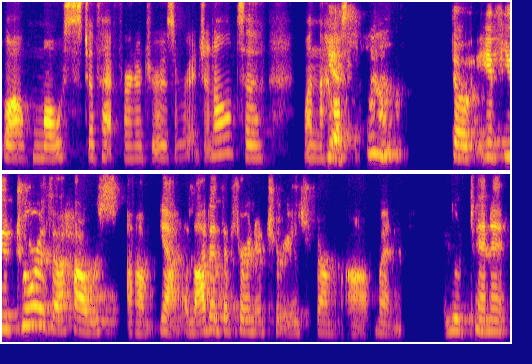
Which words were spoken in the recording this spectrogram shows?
well, most of that furniture is original to when the yes. house? Mm-hmm. So if you tour the house, um, yeah, a lot of the furniture is from uh, when Lieutenant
